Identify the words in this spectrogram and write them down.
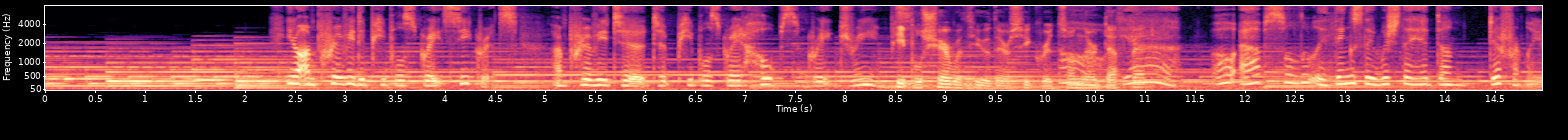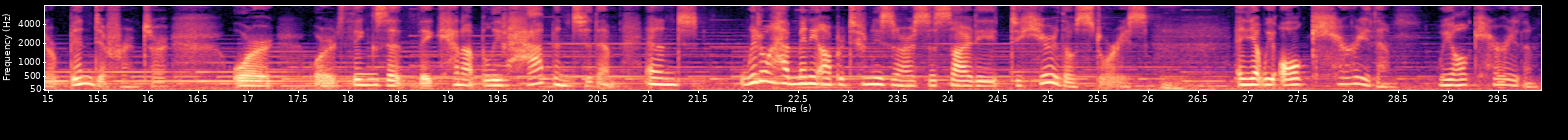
You know, I'm privy to people's great secrets. I'm privy to, to people's great hopes and great dreams. People share with you their secrets oh, on their oh, deathbed? Yeah. Oh, absolutely. Things they wish they had done differently or been different or or or things that they cannot believe happened to them. And we don't have many opportunities in our society to hear those stories. Mm-hmm. And yet we all carry them. We all carry them.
